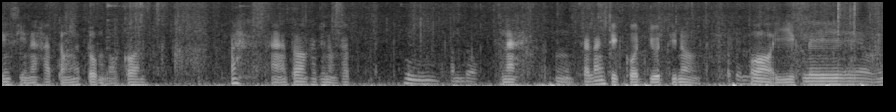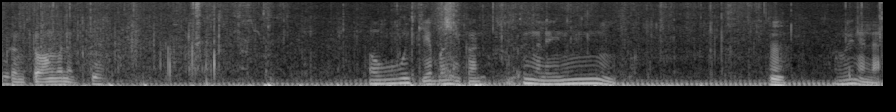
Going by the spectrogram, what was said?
จังซี่นะครับต้องมาต้มเอาก่อนไปหาต่อครับพี่น้องครับอืมทำดอกนะอืมกำลังสิกดหยุดพี่น้องเป็นพ่ออีกแล้วในเครื่องตองมันนั่นโอ้ยเก็บไว้ก่อนพึ่งอะไรนี่อืม เอ้ยนั่นแหละ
